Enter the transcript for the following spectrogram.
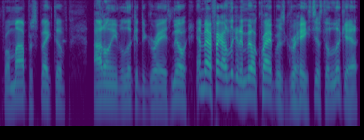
from my perspective, I don't even look at the grades. Mel, and matter of fact, I was looking at Mel Kiper's grades just to look at.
